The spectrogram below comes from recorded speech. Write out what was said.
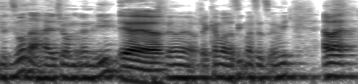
mit so einer Haltung irgendwie. Ja, ja. Ich, auf der Kamera sieht man es jetzt irgendwie. Aber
